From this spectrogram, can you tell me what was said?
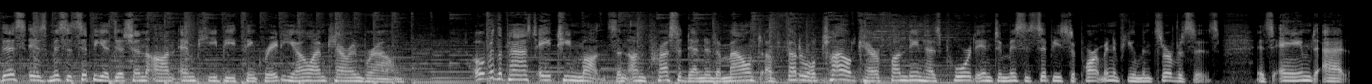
This is Mississippi Edition on MPB Think Radio. I'm Karen Brown. Over the past 18 months, an unprecedented amount of federal child care funding has poured into Mississippi's Department of Human Services. It's aimed at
